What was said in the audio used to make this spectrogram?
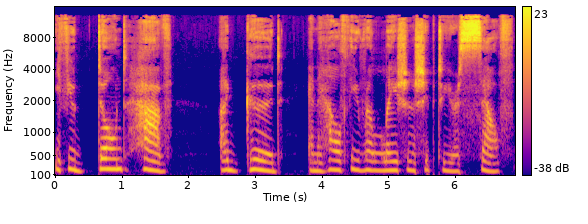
if you don't have a good and healthy relationship to yourself.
